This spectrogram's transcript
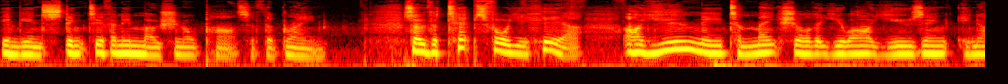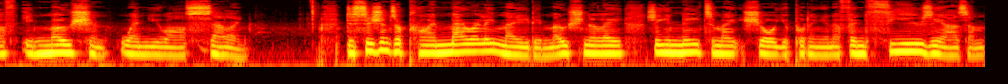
in the instinctive and emotional parts of the brain. So the tips for you here are you need to make sure that you are using enough emotion when you are selling. Decisions are primarily made emotionally, so you need to make sure you're putting enough enthusiasm,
